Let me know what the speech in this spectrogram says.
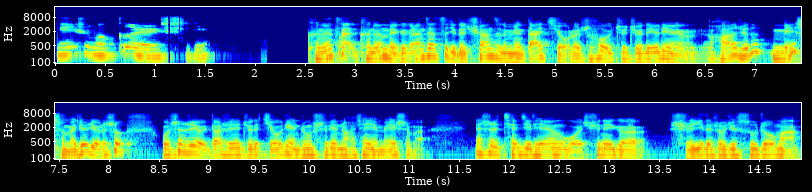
没什么个人时间。可能在可能每个人在自己的圈子里面待久了之后，就觉得有点好像觉得没什么，就有的时候我甚至有一段时间觉得九点钟十点钟好像也没什么，但是前几天我去那个十一的时候去苏州嘛，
